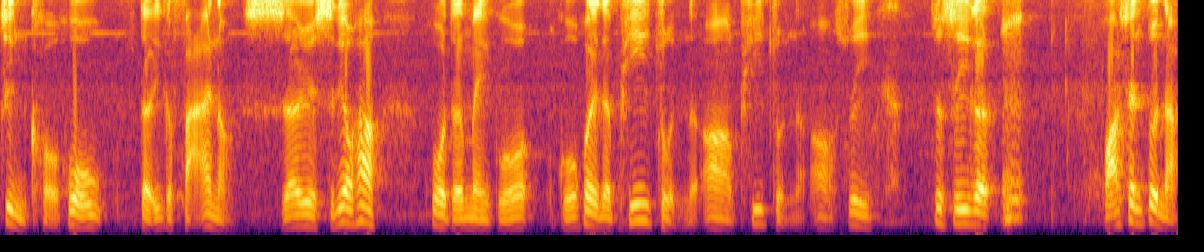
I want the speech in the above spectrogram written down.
进口货物的一个法案哦，十二月十六号获得美国国会的批准了啊，批准了哦，所以这是一个 华盛顿啊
